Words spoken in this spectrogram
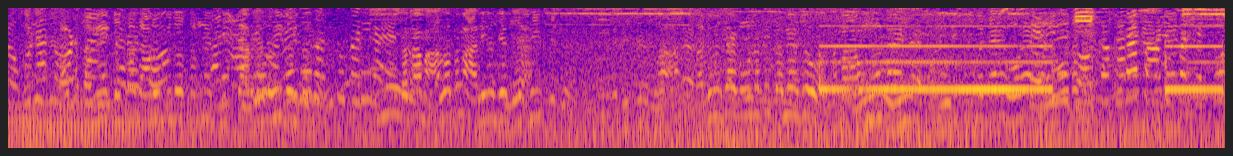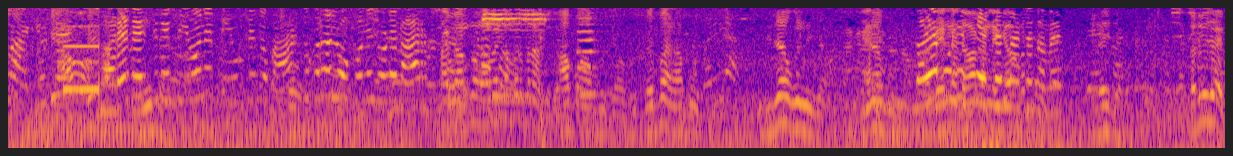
લોકોના તોડ તમે પાણી જેટલો કરો દારૂ છો પીધો તમને વસ્તુ કરી રહ્યા તમે આમ હાલો તમે હાલીને જે ગઢવી સાહેબ હું નથી તમે જો ઘરે બેસીને પીવો ને પીવું છે તો બહાર શું કરો? લોકોને જોડે બહાર સાહેબ આપનો મોબાઈલ નંબર પણ આપી. આપો આપું આપું. નહીં જાઓ. સ્ટેશનમાં જાઓ.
